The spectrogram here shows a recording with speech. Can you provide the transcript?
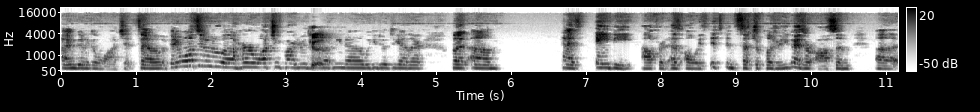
I'm gonna go watch it. So if anyone wants to do a her watching party with me, let me know. We can do it together. But um, as AB Alfred, as always, it's been such a pleasure. You guys are awesome. Uh,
